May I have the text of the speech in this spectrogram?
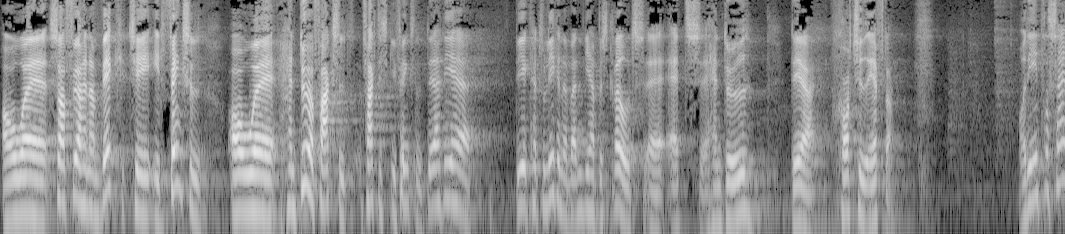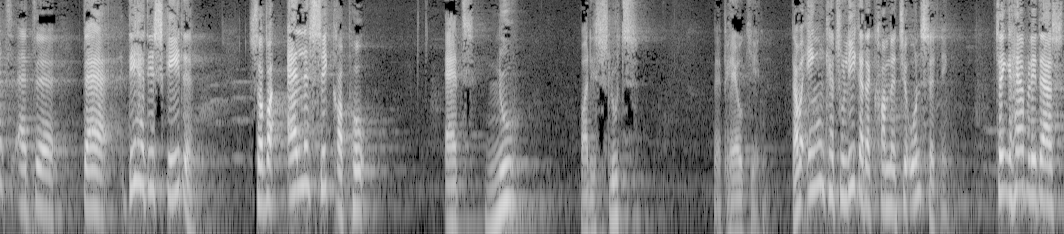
Og øh, så fører han ham væk til et fængsel, og øh, han dør faktisk, faktisk i fængsel. Det er, det, her, det er katolikkerne, hvordan de har beskrevet, øh, at han døde der kort tid efter. Og det er interessant, at øh, da det her det skete, så var alle sikre på, at nu var det slut med pavekirken. Der var ingen katolikker, der kom til undsætning. Tænk, her blev deres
